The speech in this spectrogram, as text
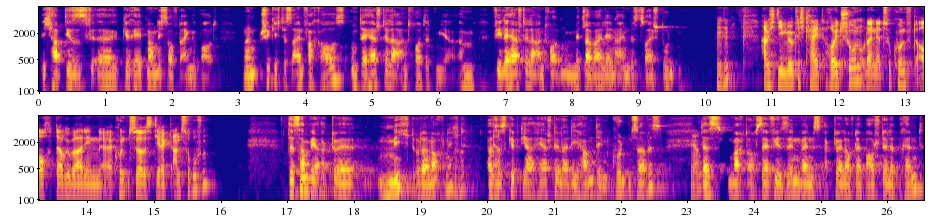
ich habe dieses äh, Gerät noch nicht so oft eingebaut. Und dann schicke ich das einfach raus und der Hersteller antwortet mir. Ähm, viele Hersteller antworten mittlerweile in ein bis zwei Stunden. Mhm. Habe ich die Möglichkeit heute schon oder in der Zukunft auch darüber den äh, Kundenservice direkt anzurufen? Das haben wir aktuell nicht oder noch nicht. Mhm. Also ja. es gibt ja Hersteller, die haben den Kundenservice. Ja. Das macht auch sehr viel Sinn, wenn es aktuell auf der Baustelle brennt.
